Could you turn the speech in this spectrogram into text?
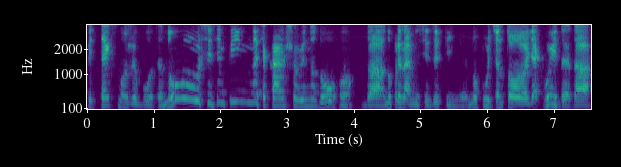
підтекст може бути? Ну, Сі Цзіньпінь натякає, що він надовго. Да. Ну, принаймні Сі Цзіньпінь. Ну, Путін то як вийде, да,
